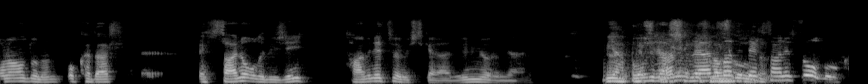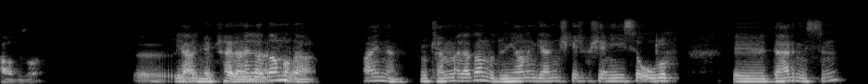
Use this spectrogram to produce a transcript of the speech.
Ronaldo'nun o kadar e, efsane olabileceğini tahmin etmemiştik herhalde. Bilmiyorum yani. Ya bu biraz şimdi Real Madrid oldu. efsanesi oldu o kadro. Ee, Yani, hep mükemmel adam falan. da aynen mükemmel adam da dünyanın gelmiş geçmiş en iyisi olur e, der misin?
